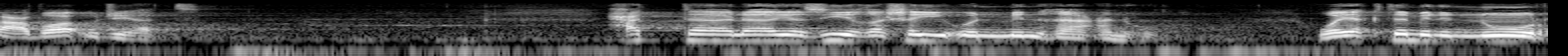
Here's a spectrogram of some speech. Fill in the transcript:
أعضاء وجهات حتى لا يزيغ شيء منها عنه ويكتمل النور.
